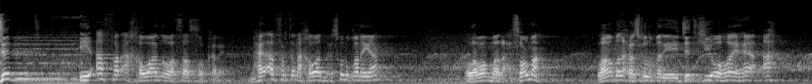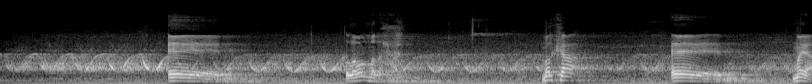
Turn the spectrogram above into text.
jad iyo afar akhawaadna waa saasoo kale. Maxay afartan akhawaad maxay isku noqonayaan? Laba madax soo ma? Laba madax ba isku noqonaya jadkii oo he ah. Laba madaxa. Marka maya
